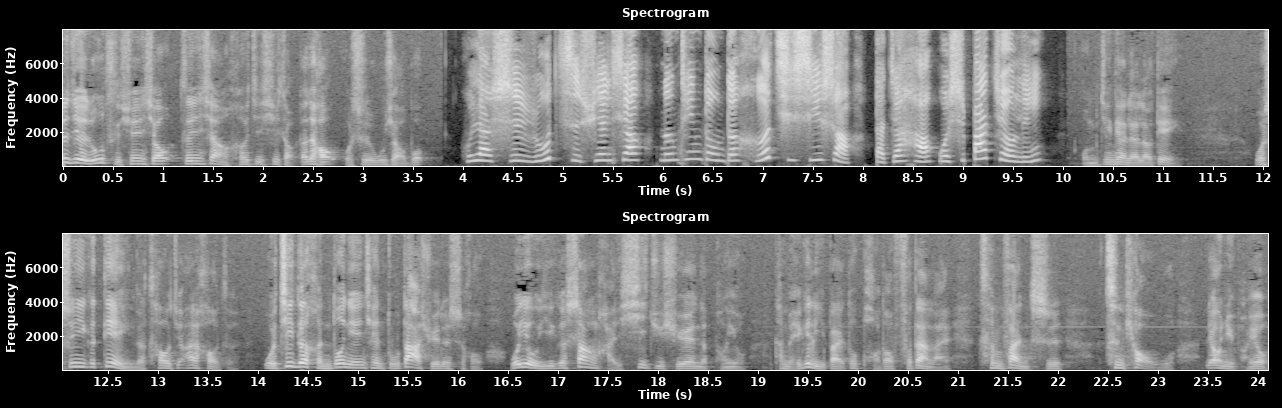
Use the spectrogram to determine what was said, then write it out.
世界如此喧嚣，真相何其稀少。大家好，我是吴晓波。胡老师如此喧嚣，能听懂的何其稀少。大家好，我是八九零。我们今天聊聊电影。我是一个电影的超级爱好者。我记得很多年前读大学的时候，我有一个上海戏剧学院的朋友，他每个礼拜都跑到复旦来蹭饭吃、蹭跳舞、撩女朋友。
